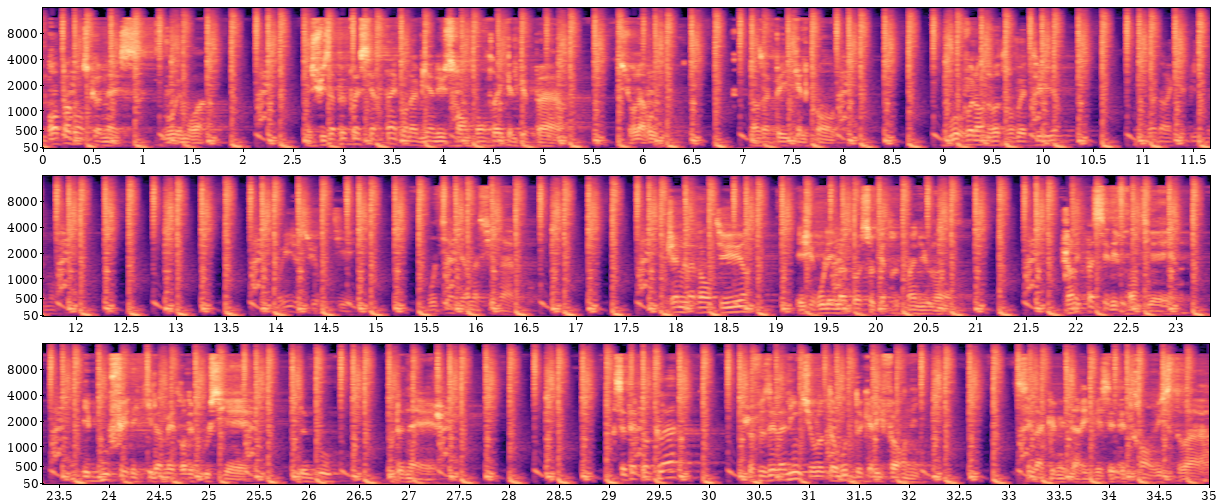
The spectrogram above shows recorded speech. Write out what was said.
ne crois pas qu'on se connaisse, vous et moi. Mais je suis à peu près certain qu'on a bien dû se rencontrer quelque part, sur la route, dans un pays quelconque. Vous au volant de votre voiture, moi dans la cabine de mon. Oui, je suis routier, routier international. J'aime l'aventure et j'ai roulé ma bosse aux quatre coins du monde. J'en ai passé des frontières et bouffé des kilomètres de poussière, de boue ou de neige. Cette époque-là, je faisais la ligne sur l'autoroute de Californie. C'est là que m'est arrivée cette étrange histoire.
